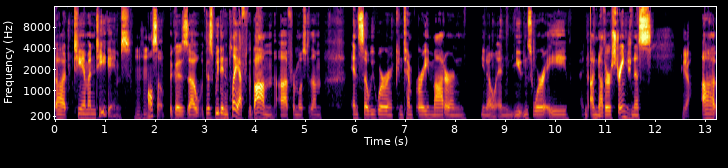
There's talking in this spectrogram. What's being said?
uh, TMNT games, Mm-hmm. also because uh, this we didn't play after the bomb uh, for most of them, and so we were contemporary, modern, you know, and mutants were a an, another strangeness. Yeah. Uh,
